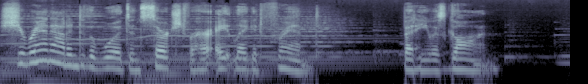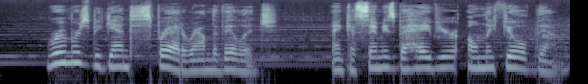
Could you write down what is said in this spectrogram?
She ran out into the woods and searched for her eight legged friend, but he was gone. Rumors began to spread around the village, and Kasumi's behavior only fueled them.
